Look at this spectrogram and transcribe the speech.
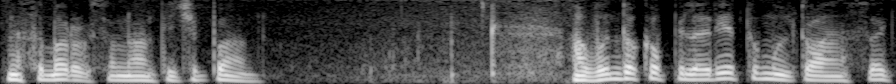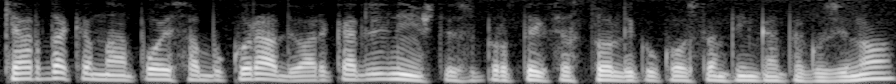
Însă, mă rog, să nu anticipăm. Având o copilărie tumultoasă, chiar dacă mai apoi s-a bucurat de oarecare liniște sub protecția stolicului Constantin Cantacuzino,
